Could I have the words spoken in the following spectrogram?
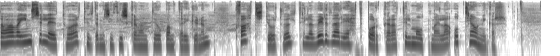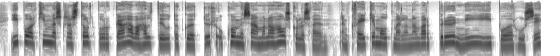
Þá hafa ímsi leðtóar, til dæmis í Þýskalandi og Bandaríkunum, hvart stjórnvöld til að virða rétt borgara til mótmæla og tjáningar. Íbúar kýmverskra stórborga hafa haldið út á götur og komið saman á háskólusvæðum en kveikja mótmælana var brunni í íbúðarhúsi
